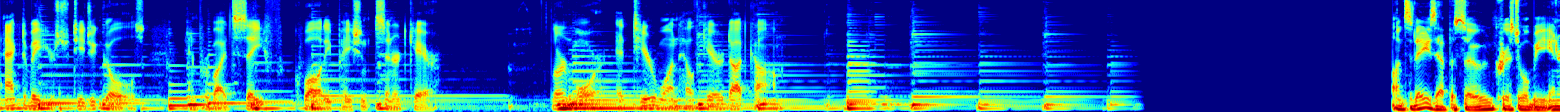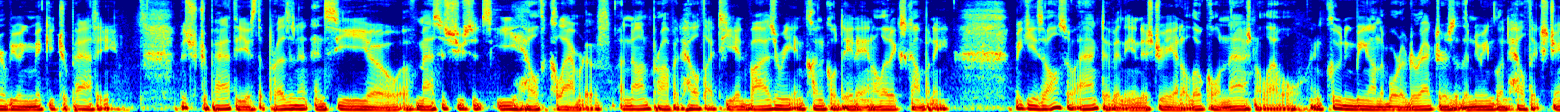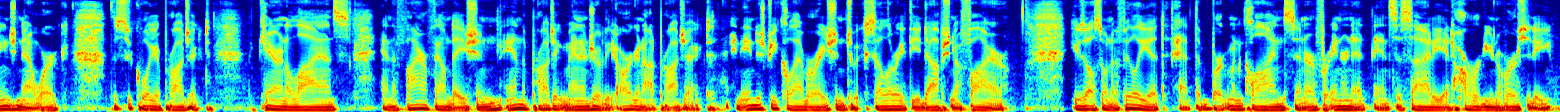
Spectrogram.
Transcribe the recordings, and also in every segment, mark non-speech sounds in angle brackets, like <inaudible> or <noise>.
activate your strategic goals, and provide safe, quality patient centered care. Learn more at tier1healthcare.com. On today's episode, Krista will be interviewing Mickey Tripathi. Mr. Tripathi is the president and CEO of Massachusetts eHealth Collaborative, a nonprofit health IT advisory and clinical data analytics company. Mickey is also active in the industry at a local and national level, including being on the board of directors of the New England Health Exchange Network, the Sequoia Project, CARIN Alliance, and the FHIR Foundation, and the project manager of the Argonaut Project, an industry collaboration to accelerate the adoption of FHIR. He is also an affiliate at the Berkman Klein Center for Internet and Society at Harvard University.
